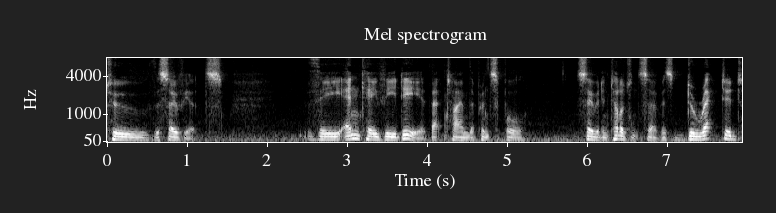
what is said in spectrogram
to the Soviets, the NKVD, at that time the principal Soviet intelligence service, directed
